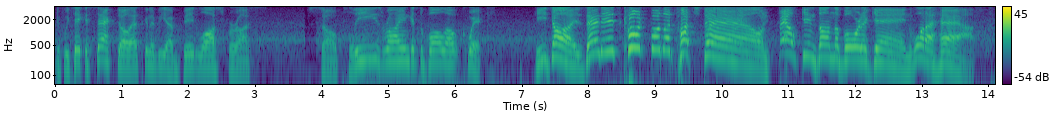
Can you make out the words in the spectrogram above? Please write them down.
if we take a sack, though, that's going to be a big loss for us. So please, Ryan, get the ball out quick. He does, and it's caught for the touchdown! Falcons on the board again. What a half.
